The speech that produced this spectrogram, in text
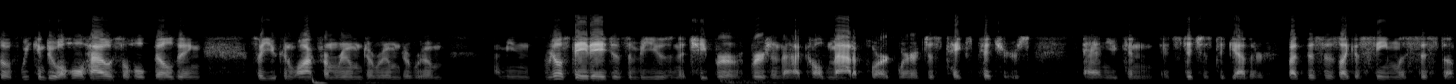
So if we can do a whole house, a whole building, so you can walk from room to room to room. I mean, real estate agents have been using a cheaper version of that called Matterport, where it just takes pictures and you can it stitches together. But this is like a seamless system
